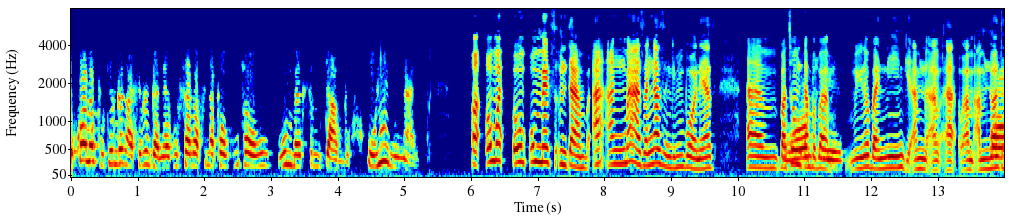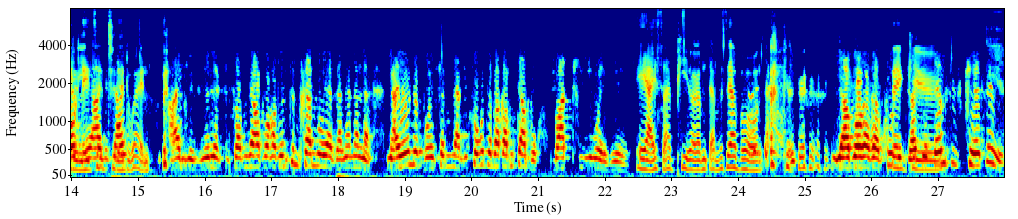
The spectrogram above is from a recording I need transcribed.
ukhona ubhuti engike naye kusarafina pho kuthiwa umax mtambo uyini naye Uh, uma um- uMax Mtambo a- angimazi angaze ngimbone yazi um but uMtambo ba Okay. you know baningi I'm I'm I'm, I'm not Okay, related to that angisazi. one hayi ngizwile sisamnyabonga bengithi mhlawumbe uyazanana na nayo le voice emnandi kusho ukuthi bakamtambo baphiwe-ke eh ayisaphiwa kaMtambo siyabonga ngiyabonga kakhulu Thank Dade. you. thanks isikhethi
